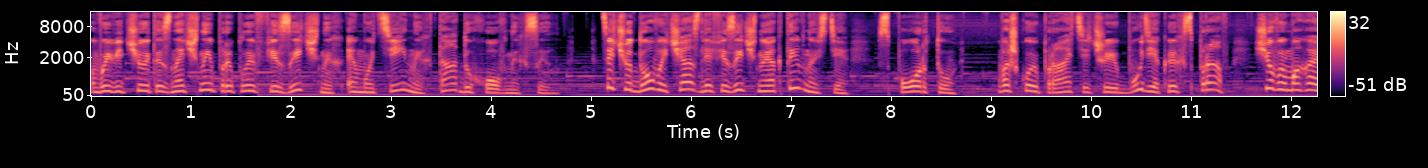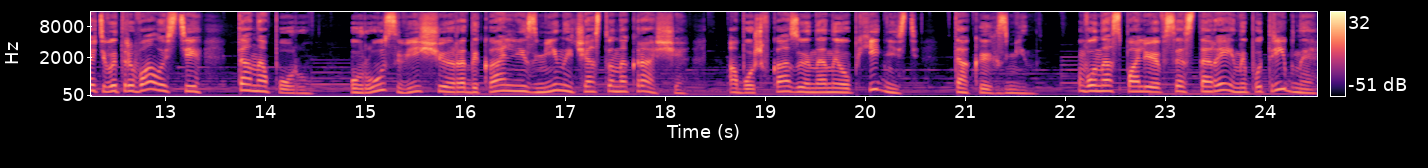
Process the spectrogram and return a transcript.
Ви відчуєте значний приплив фізичних, емоційних та духовних сил. Це чудовий час для фізичної активності, спорту, важкої праці чи будь-яких справ, що вимагають витривалості та напору. Урус віщує радикальні зміни часто на краще або ж вказує на необхідність таких змін. Вона спалює все старе і непотрібне,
